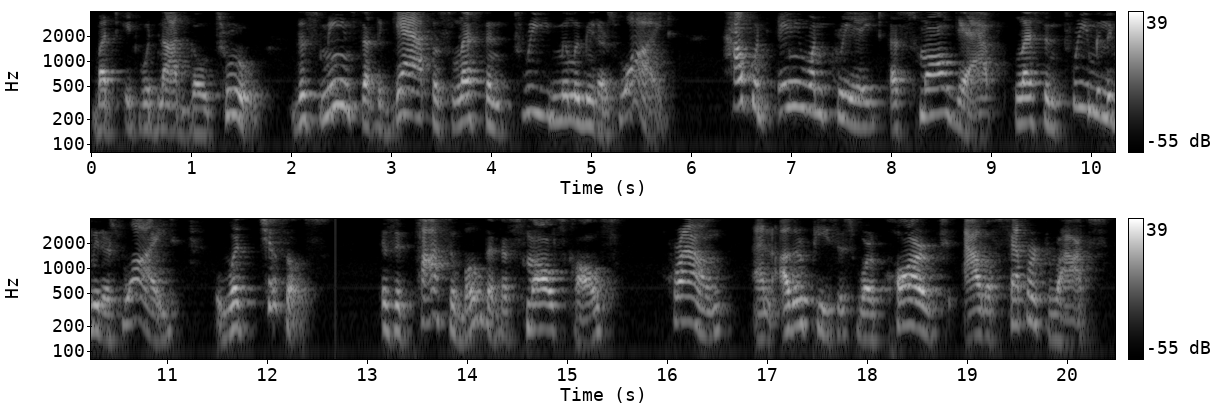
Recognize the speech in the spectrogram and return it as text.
but it would not go through. This means that the gap is less than 3 millimeters wide. How could anyone create a small gap less than 3 millimeters wide with chisels? Is it possible that the small skull's crown and other pieces were carved out of separate rocks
